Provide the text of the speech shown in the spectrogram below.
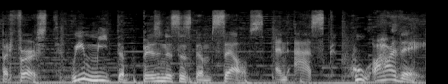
But first, we meet the businesses themselves and ask who are they?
